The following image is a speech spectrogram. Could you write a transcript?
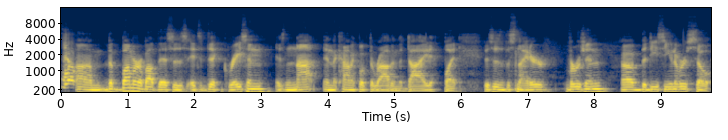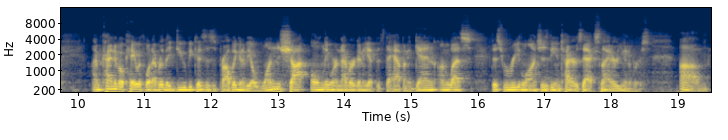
Yep. Um, the bummer about this is it's Dick Grayson is not in the comic book the Robin that died, but this is the Snyder version of the DC universe, so I'm kind of okay with whatever they do because this is probably going to be a one shot only. We're never going to get this to happen again unless this relaunches the entire Zack Snyder universe. Um,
